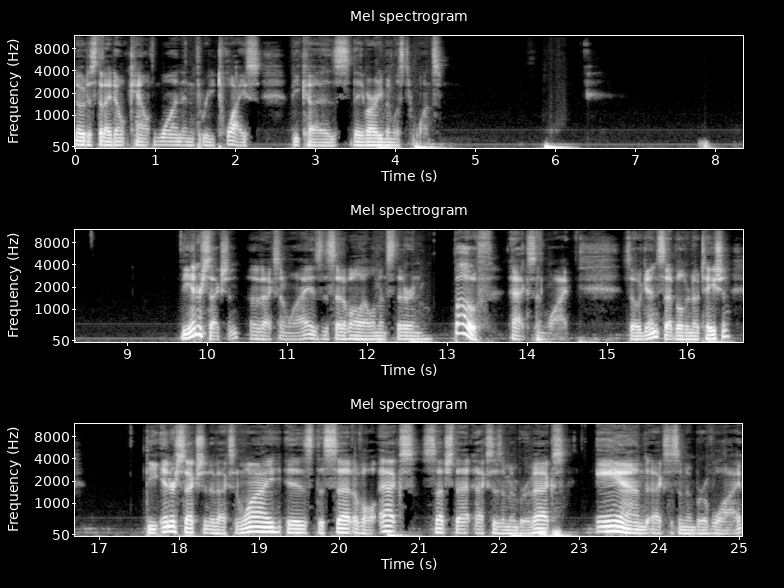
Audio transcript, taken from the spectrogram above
Notice that I don't count 1 and 3 twice because they've already been listed once. The intersection of x and y is the set of all elements that are in both x and y. So again, set builder notation. The intersection of x and y is the set of all x such that x is a member of x and x is a member of y.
